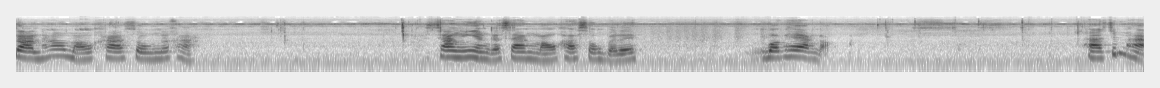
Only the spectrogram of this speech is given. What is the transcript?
จานเท่าเหมาคาทรงเด้อค่ะสร้างอหย่างก็สร้างเหมาคาทรงไปเลยบ่แพงดอก หาสิบหา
